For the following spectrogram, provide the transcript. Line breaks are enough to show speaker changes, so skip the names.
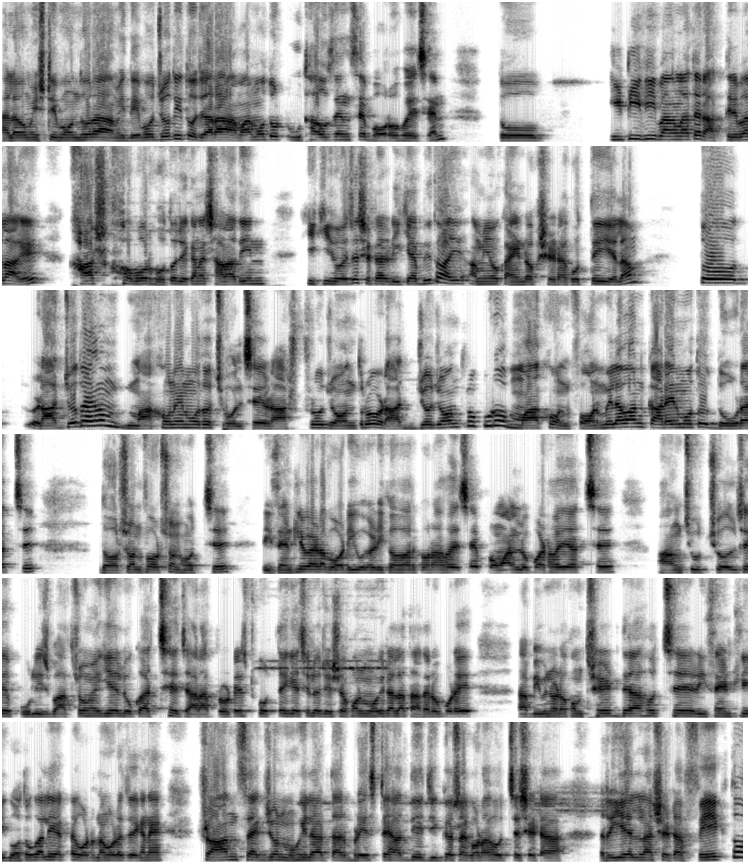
Hello মিষ্টি বন্ধুরা, আমি দেবজ্যোতি। তো যারা আমার মতো টু থাউজেন্ডসে বড় হয়েছেন, তো ইটিভি বাংলাতে রাত্রিবেলা আগে খাস খবর হতো, যেখানে সারাদিন কি কি হয়েছে সেটা রিক্যাপ দিত। আমিও কাইন্ড অফ সেটা করতেই এলাম। তো রাজ্য তো একদম মাখনের মতো চলছে। রাষ্ট্রযন্ত্র, রাজ্যযন্ত্র পুরো মাখন। ফর্মুলা ওয়ান কারের মতো দৌড়াচ্ছে ধর্ষণ ফর্ষণ হচ্ছে রিসেন্টলিও একটা বডি রিকভার করা হয়েছে, প্রমাণ লোপাট হয়ে যাচ্ছে। ভাঙচুর চলছে, পুলিশ বাথরুমে গিয়ে লুকাচ্ছে, যারা প্রোটেস্ট করতে গেছিল যে সকল মহিলারা, তাদের উপরে বিভিন্ন রকম থ্রেড দেওয়া হচ্ছে। রিসেন্টলি গতকালই একটা ঘটনা ঘটেছে এখানে ট্রান্স একজন মহিলার তার ব্রেস্টে হাত দিয়ে জিজ্ঞাসা করা হচ্ছে, সেটা রিয়েল না, সেটা ফেক তো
